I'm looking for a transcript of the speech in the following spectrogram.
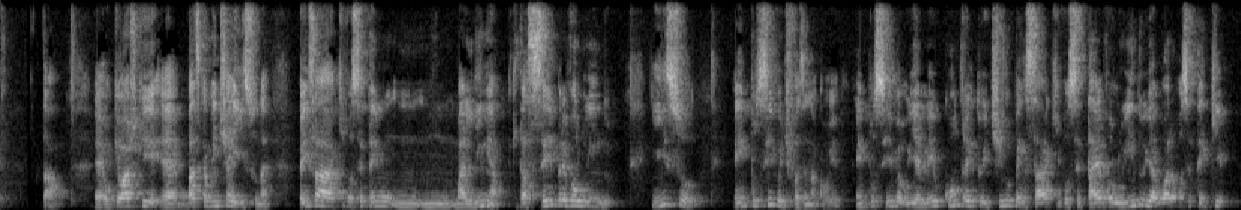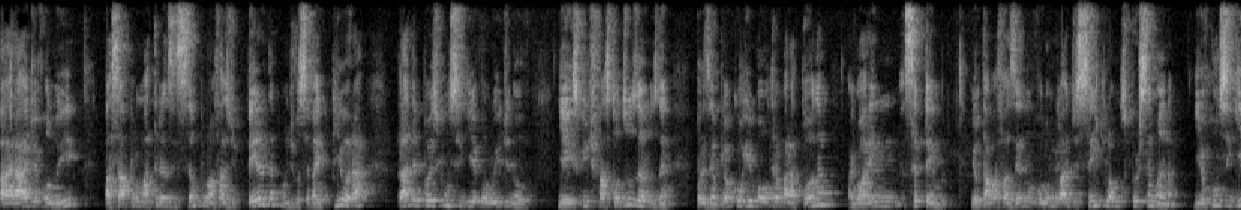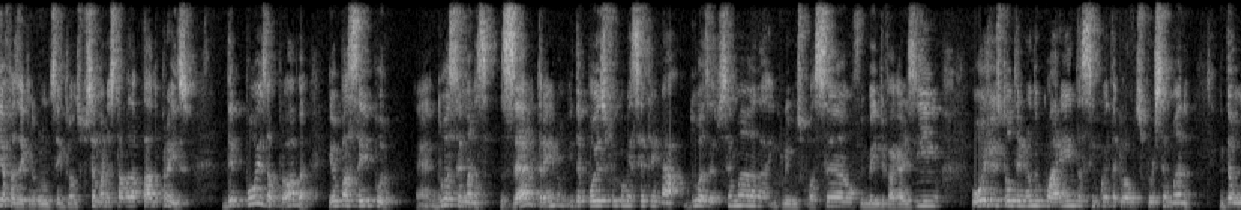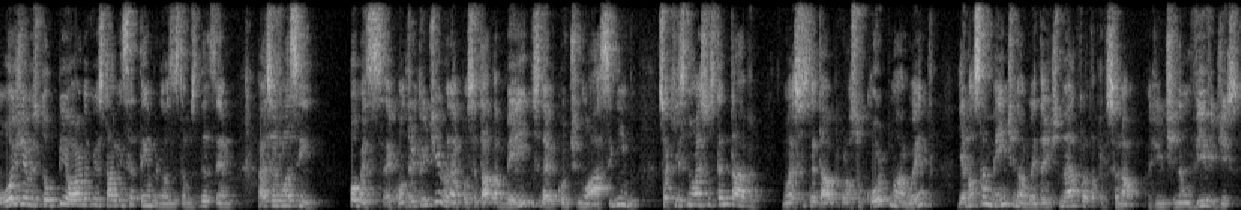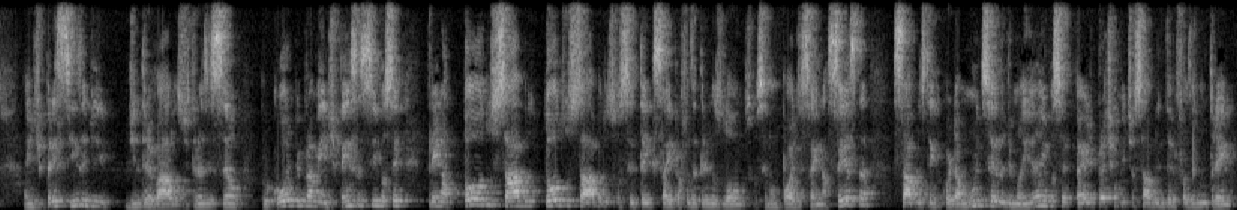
Tá. É, o que eu acho que é, basicamente é isso, né? Pensa que você tem um, um, uma linha que está sempre evoluindo. Isso é impossível de fazer na corrida. É impossível e é meio contraintuitivo pensar que você está evoluindo e agora você tem que parar de evoluir, passar por uma transição, por uma fase de perda, onde você vai piorar para depois conseguir evoluir de novo. E é isso que a gente faz todos os anos, né? Por exemplo, eu corri uma outra maratona agora em setembro. Eu estava fazendo um volume lá de 100 km por semana. E eu conseguia fazer aquele volume de 100 km por semana, eu estava adaptado para isso. Depois da prova, eu passei por é, duas semanas zero treino e depois fui comecei a treinar duas vezes por semana, incluí musculação, fui bem devagarzinho. Hoje eu estou treinando 40, 50 km por semana. Então hoje eu estou pior do que eu estava em setembro, nós estamos em dezembro. Aí você vai falar assim, pô, mas é contraintuitivo, né? Pô, você estava bem, você deve continuar seguindo. Só que isso não é sustentável. Não é sustentável porque o nosso corpo não aguenta e a nossa mente não aguenta. A gente não é atleta profissional, a gente não vive disso. A gente precisa de, de intervalos, de transição para o corpo e para a mente. Pensa se você treina todo sábado, todos os sábados você tem que sair para fazer treinos longos. Você não pode sair na sexta, sábados tem que acordar muito cedo de manhã e você perde praticamente o sábado inteiro fazendo um treino.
